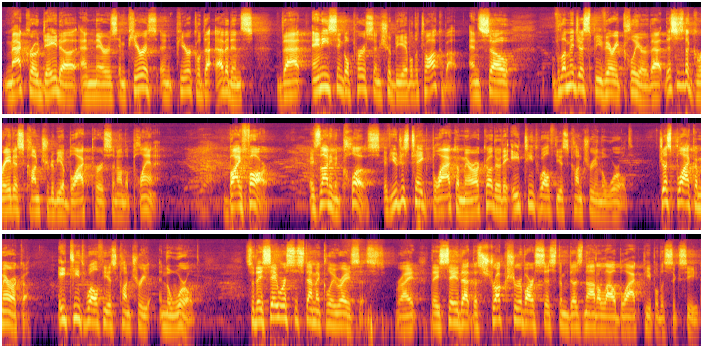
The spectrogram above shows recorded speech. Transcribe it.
macro data and there's empirical evidence that any single person should be able to talk about. And so let me just be very clear that this is the greatest country to be a black person on the planet. By far. It's not even close. If you just take black America, they're the 18th wealthiest country in the world. Just black America, 18th wealthiest country in the world. So they say we're systemically racist, right? They say that the structure of our system does not allow black people to succeed.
